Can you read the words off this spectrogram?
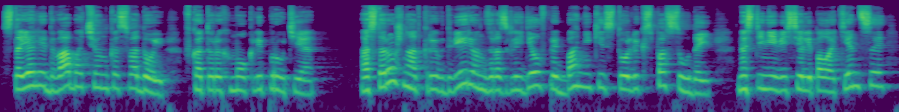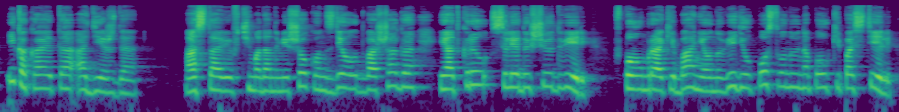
стояли два бочонка с водой, в которых мокли прутья. Осторожно открыв дверь, он разглядел в предбаннике столик с посудой. На стене висели полотенце и какая-то одежда. Оставив чемодан и мешок, он сделал два шага и открыл следующую дверь. В полумраке бани он увидел посланную на полке постель.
